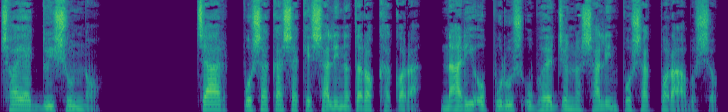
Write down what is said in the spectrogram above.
ছয় এক দুই শূন্য। চার, পোশাক আশাকে শালীনতা রক্ষা করা, নারী ও পুরুষ উভয়ের জন্য শালীন পোশাক পরা আবশ্যক।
